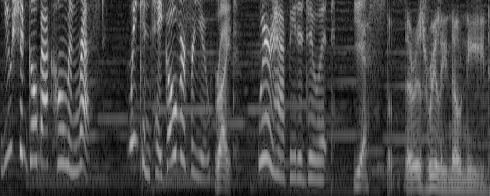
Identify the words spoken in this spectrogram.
You should go back home and rest. We can take over for you. Right. We're happy to do it. Yes. There is really no need.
